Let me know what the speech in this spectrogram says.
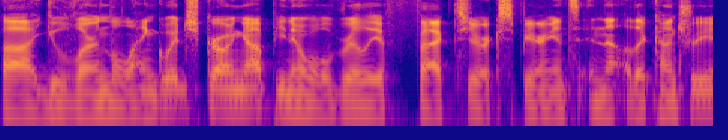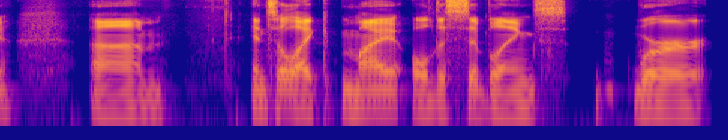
uh, you learn the language growing up, you know, will really affect your experience in that other country. Um, and so, like, my oldest siblings were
